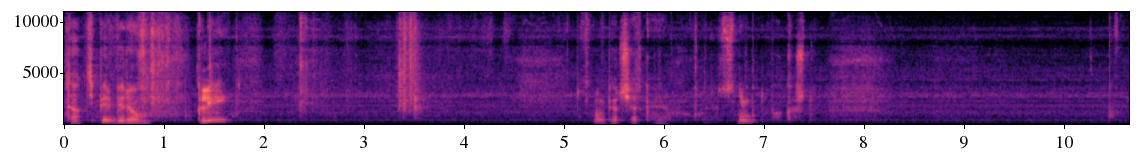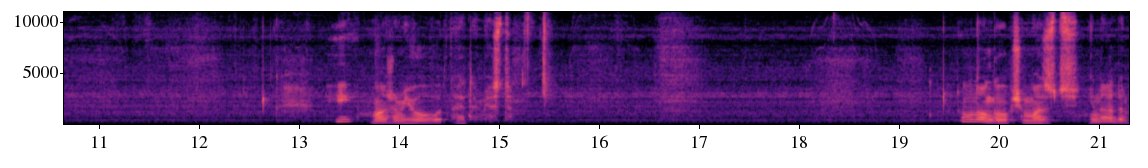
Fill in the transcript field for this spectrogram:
Так, теперь берем клей. Ну, перчатками не буду пока что. И мажем его вот на это место. Много, в общем, мазать не надо.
